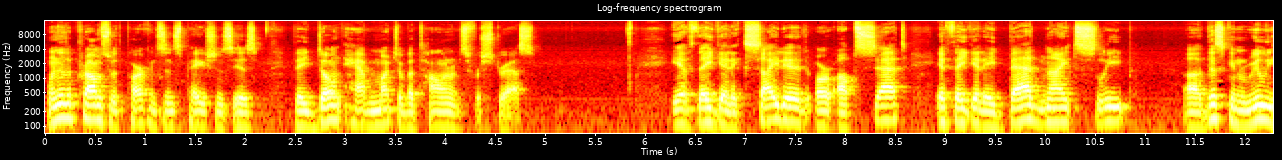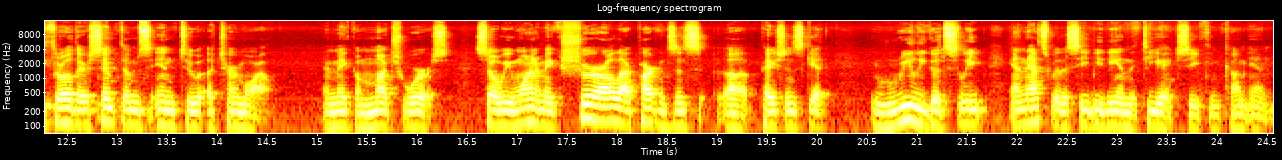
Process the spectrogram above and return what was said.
One of the problems with Parkinson's patients is they don't have much of a tolerance for stress. If they get excited or upset, if they get a bad night's sleep, uh, this can really throw their symptoms into a turmoil and make them much worse. So we want to make sure all our Parkinson's uh, patients get really good sleep, and that's where the CBD and the THC can come in.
